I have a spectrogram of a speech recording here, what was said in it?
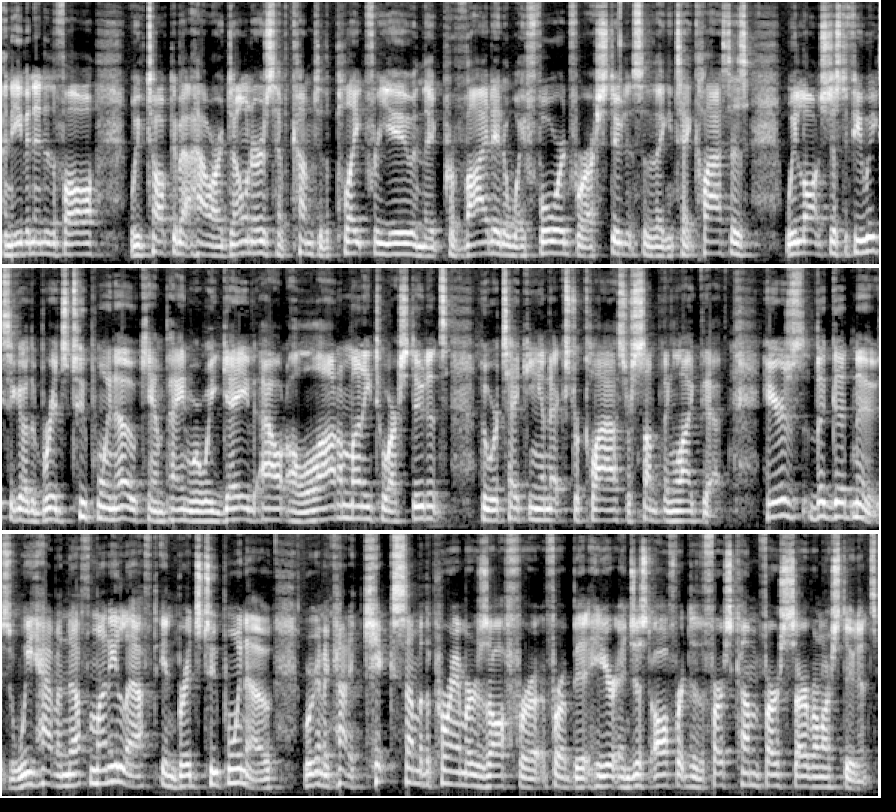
and even into the fall, we've talked about how our donors have come to the plate for you and they've provided a way forward for our students so that they can take classes. We launched just a few weeks ago the Bridge 2.0 campaign where we gave out a lot of money to our students who were taking an extra class or something like that. Here's the good news we have enough money left in Bridge 2.0. We're going to kind of kick some of the parameters off for, for a bit here and just offer it to the first come, first serve on our students.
